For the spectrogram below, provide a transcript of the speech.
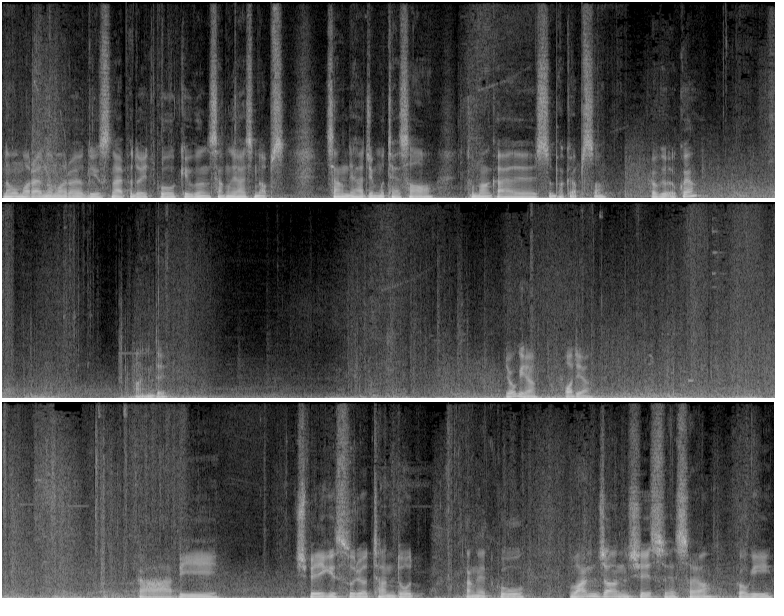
너무 멀어요? 여기 스나이퍼도 있고 결국은 상대할 순 없, 상대하지 못해서 도망갈 수밖에 없어. 여기 올 거야? 아닌데? 여기야. 어디야? 가비. 쉐이기 수류탄도 당했고 완전 실수했어요. 거기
